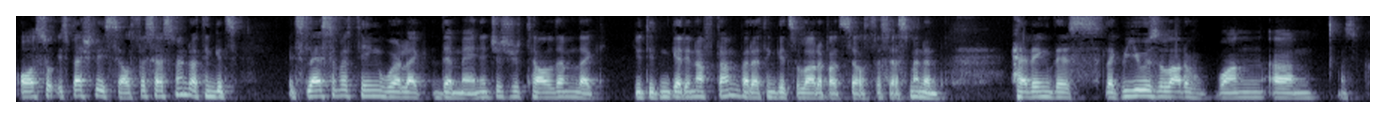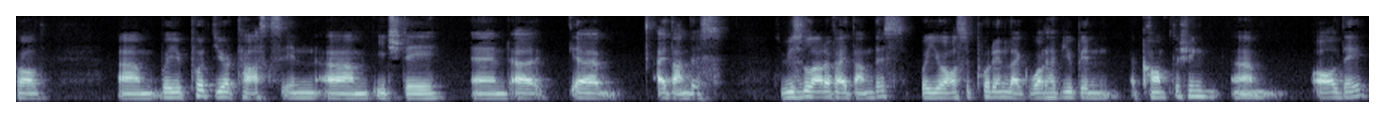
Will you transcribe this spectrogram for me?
also especially self assessment. I think it's it's less of a thing where like the manager should tell them like you didn't get enough done. But I think it's a lot about self assessment and having this. Like we use a lot of one, um, what's it called, um, where you put your tasks in um, each day. And uh, uh, iDoneThis. We use a lot of iDoneThis, where you also put in like what have you been accomplishing um, all day.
